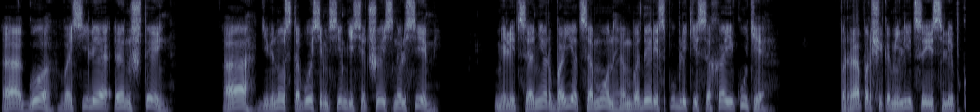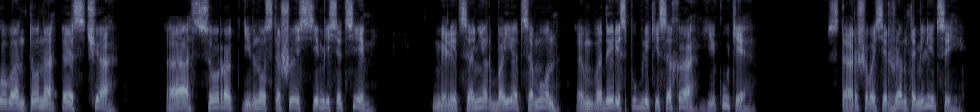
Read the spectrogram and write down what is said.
А.Го. Василия Эйнштейн, А-987607, милиционер-боец ОМОН МВД Республики Саха-Якутия, прапорщика милиции Слепкова Антона С.Ч., А-409677, милиционер-боец ОМОН МВД Республики Саха, Якутия, старшего сержанта милиции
